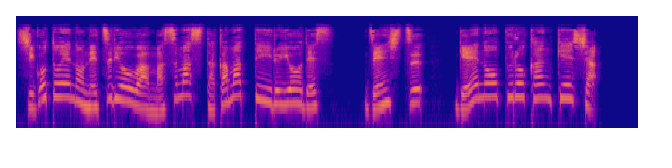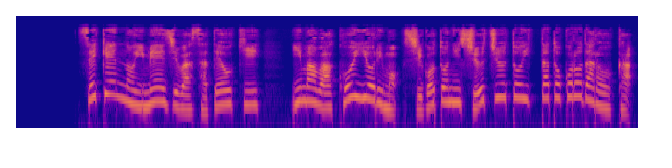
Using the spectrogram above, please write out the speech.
仕事への熱量はますます高まっているようです。前出、芸能プロ関係者。世間のイメージはさておき、今は恋よりも仕事に集中といったところだろうか。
